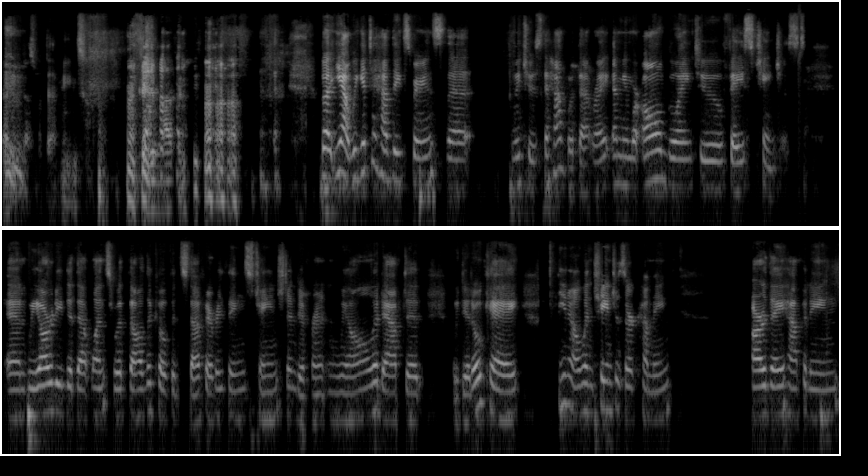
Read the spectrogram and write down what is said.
That- That's what that means. but yeah we get to have the experience that we choose to have with that right i mean we're all going to face changes And we already did that once with all the COVID stuff. Everything's changed and different, and we all adapted. We did okay. You know, when changes are coming, are they happening?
